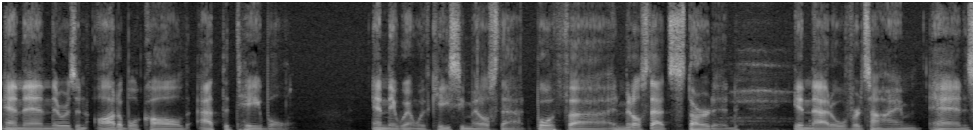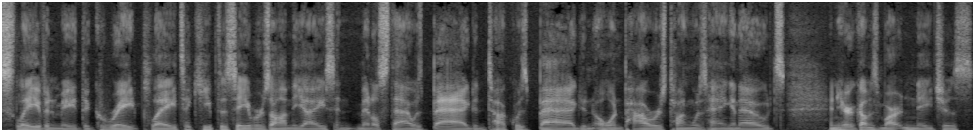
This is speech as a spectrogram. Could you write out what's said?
and then there was an audible called at the table and they went with Casey Mittelstadt. Both uh, and Mittelstadt started in that overtime, and Slavin made the great play to keep the Sabres on the ice, and Mittelstadt was bagged, and Tuch was bagged, and Owen Power's tongue was hanging out, and here comes Martin Necas,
